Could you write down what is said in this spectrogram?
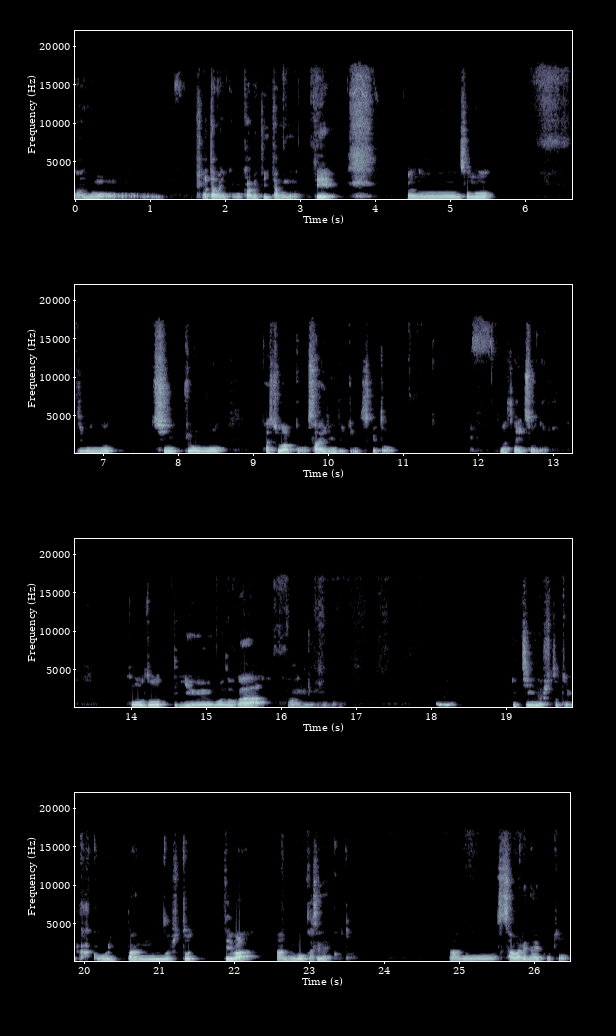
あの、頭にこう浮かべていたものなので、あのその、自分の心境も多少はこう再現できるんですけど、まさにその、報道っていうものが、あの、一位の人というか、こう、一般の人では、あの、動かせないこと、あの、触れないこと、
